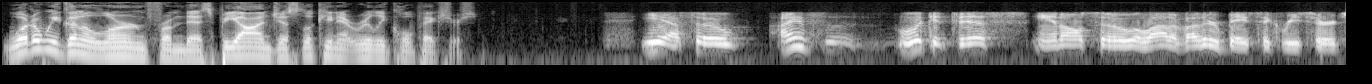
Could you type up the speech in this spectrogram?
What are we going to learn from this beyond just looking at really cool pictures? Yeah, so I've at this and also a lot of other basic research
